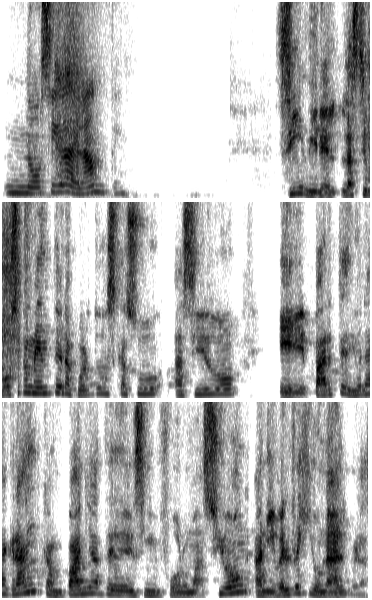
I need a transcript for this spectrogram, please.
no siga adelante. Sí, mire, lastimosamente el acuerdo de Escazú ha sido eh, parte de una gran campaña de desinformación a nivel regional, ¿verdad?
